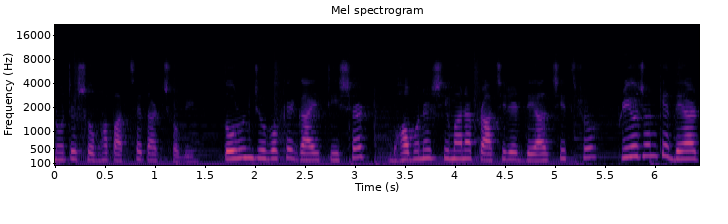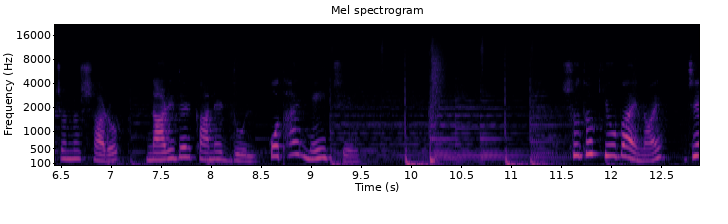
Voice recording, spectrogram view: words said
নোটে শোভা পাচ্ছে তার ছবি। তরুণ যুবকের গায়ে টি শার্ট ভবনের সীমানা প্রাচীরের দেয়াল চিত্র, প্রিয়জনকে দেয়ার জন্য স্মারক, নারীদের কানের দুল। কোথায় নেই চেয়ে শুধু কিউবায় নয় যে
